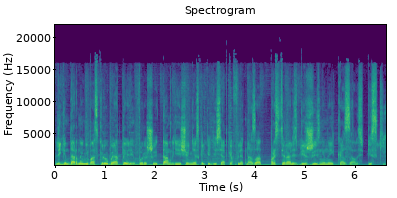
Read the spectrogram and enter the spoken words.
Легендарные небоскребы и отели, выросшие там, где еще несколько десятков лет назад простирались безжизненные, казалось, пески.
